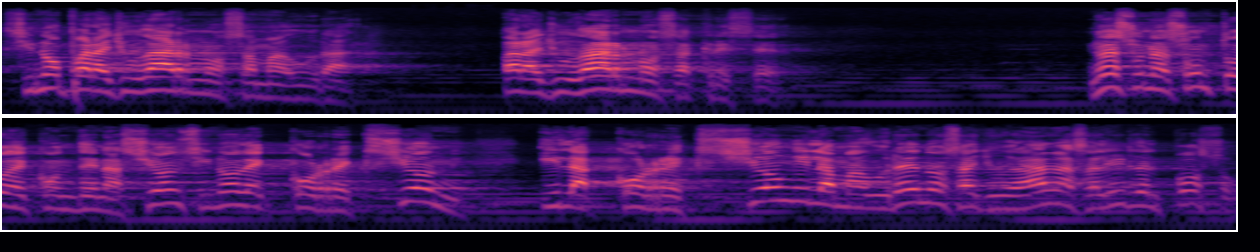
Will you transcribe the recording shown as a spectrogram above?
sino para ayudarnos a madurar, para ayudarnos a crecer. No es un asunto de condenación, sino de corrección. Y la corrección y la madurez nos ayudarán a salir del pozo.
